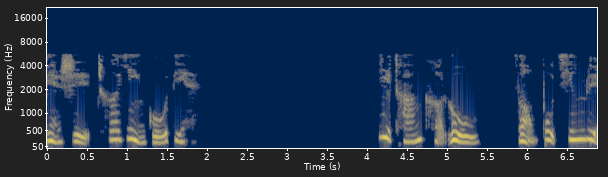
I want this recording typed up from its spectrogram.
便是车印古典。一场可录，总不轻略。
